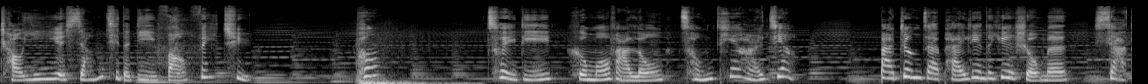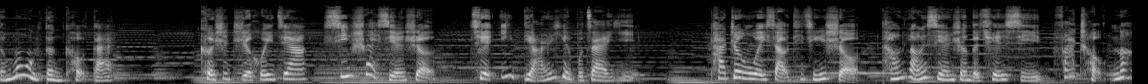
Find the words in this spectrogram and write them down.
朝音乐响起的地方飞去。砰！翠迪和魔法龙从天而降。把正在排练的乐手们吓得目瞪口呆，可是指挥家蟋蟀先生却一点儿也不在意，他正为小提琴手螳螂先生的缺席发愁呢。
